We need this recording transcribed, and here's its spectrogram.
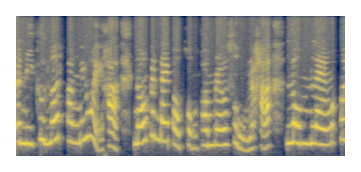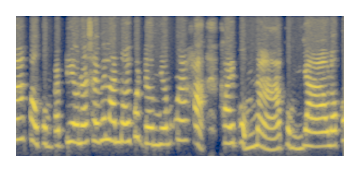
อันนี้คือเลิศฟังไม่ไหวค่ะ น้องเป็นไดเป่าผมความเร็วสูงนะคะ ลมแรงมากๆเป่าผมแป๊บเดียวนะใช้เวลาน้อยกว่าเดิมเยอะมากค่ะ ใครผมหนาผมยาวแล้วก็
